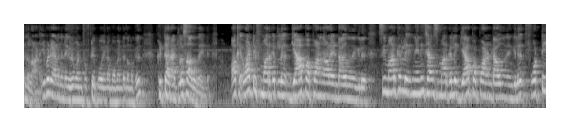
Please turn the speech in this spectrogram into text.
എന്നുള്ളതാണ്. ഇവിടെയാണെന്നുണ്ടെങ്കിൽ ഒരു വൺ ഫിഫ്റ്റി പോയിന്റ് മൊമെന്റ് നമുക്ക് കിട്ടാനായിട്ടുള്ള സാധ്യതയുണ്ട്. ഓക്കെ വാട്ട് ഇഫ് മാർക്കറ്റിൽ ഗ്യാപ്പ് അപ്പാണ് നാളെ ഉണ്ടാകുന്നതെങ്കിൽ? സി മാർക്കറ്റിൽ എനി ചാൻസ് മാർക്കറ്റിൽ ഗ്യാപ്പ് അപ്പാണ് ഉണ്ടാകുന്നതെങ്കിൽ forty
